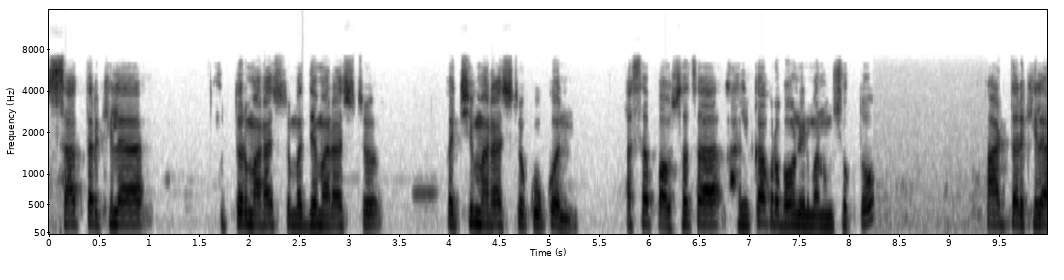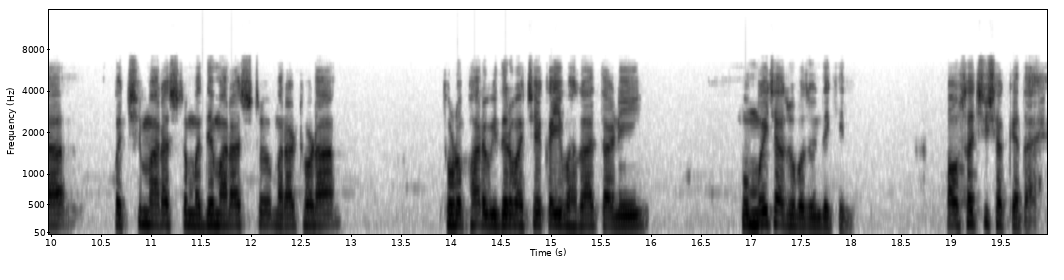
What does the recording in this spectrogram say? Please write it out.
सात तारखेला उत्तर महाराष्ट्र मध्य महाराष्ट्र पश्चिम महाराष्ट्र कोकण असा पावसाचा हलका प्रभाव निर्माण होऊ शकतो. आठ तारखेला पश्चिम महाराष्ट्र मध्य महाराष्ट्र मराठवाडा थोडंफार विदर्भाच्या काही भागात आणि मुंबईच्या आजूबाजून देखील पावसाची शक्यता आहे.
